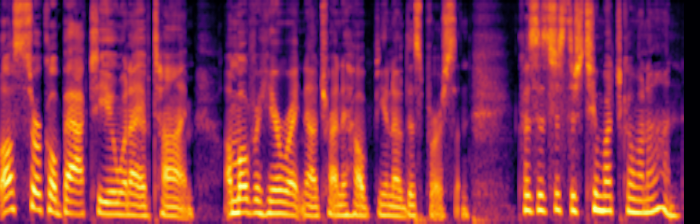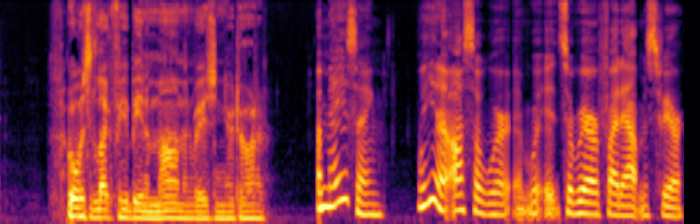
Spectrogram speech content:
I'll circle back to you when I have time. I'm over here right now trying to help, you know, this person. Because it's just, there's too much going on. What was it like for you being a mom and raising your daughter? Amazing. Well, you know, also we're, it's a rarefied atmosphere.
